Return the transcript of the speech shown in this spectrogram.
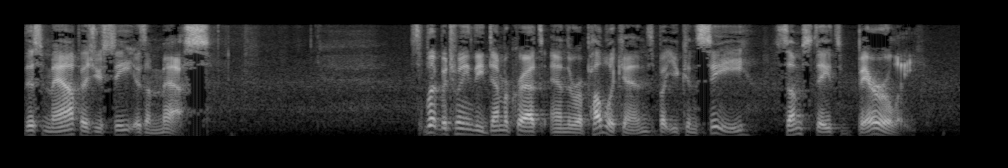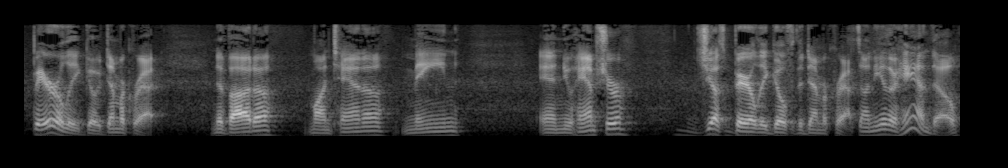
This map, as you see, is a mess. Split between the Democrats and the Republicans, but you can see some states barely, barely go Democrat. Nevada, Montana, Maine, and New Hampshire just barely go for the Democrats. On the other hand, though,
